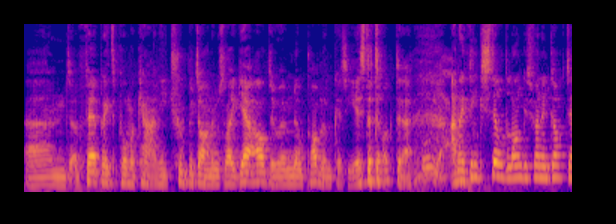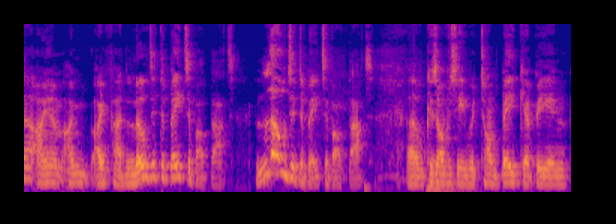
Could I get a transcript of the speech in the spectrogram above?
And uh, fair play to Paul McGann, he trooped it on and was like, "Yeah, I'll do him, no problem," because he is the Doctor. Oh, yeah. And I think still the longest running Doctor. I am. I'm. I've had loads of debates about that. Loads of debates about that. Uh, because obviously with Tom Baker being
